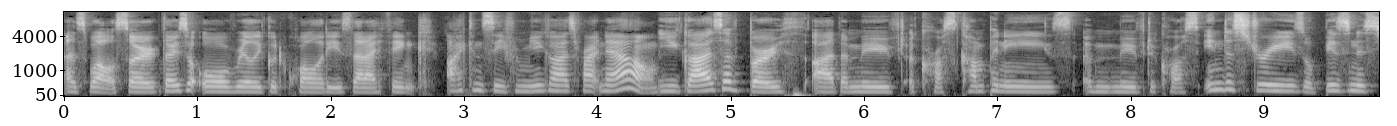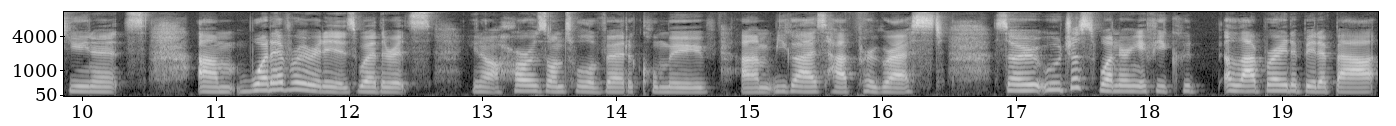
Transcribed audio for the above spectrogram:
as well. So those are all really good qualities that I think I can see from you guys right now. You guys have both either moved across companies, uh, moved across industries or business units, um, whatever it is, whether it's you know a horizontal or vertical move. Um, you guys have progressed. So we are just wondering if you could elaborate a bit about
